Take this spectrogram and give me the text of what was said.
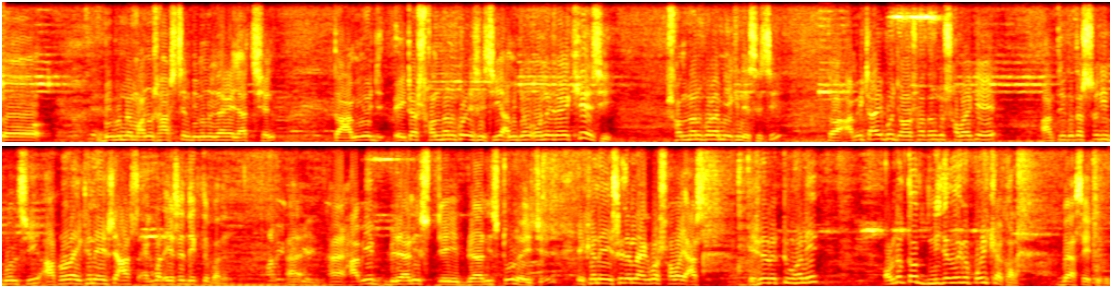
তো বিভিন্ন মানুষ আসছেন, বিভিন্ন জায়গায় যাচ্ছেন। তো আমিও এইটার সন্ধান করে এসেছি। আমি যেমন অনেক জায়গায় খেয়েছি সন্ধান করে আমি এখানে এসেছি। তো আমি চাইব জনসাধারণকে সবাইকে আন্তরিকতার সঙ্গেই বলছি আপনারা এখানে এসে আস একবার এসে দেখতে পারেন। হ্যাঁ হ্যাঁ হাবিব বিরিয়ানি যে বিরিয়ানি স্টল হয়েছে এখানে এসে যেন একবার সবাই আসে। এসে একটুখানি অন্তত নিজেদেরকে পরীক্ষা করা। ব্যাস এইটুকু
